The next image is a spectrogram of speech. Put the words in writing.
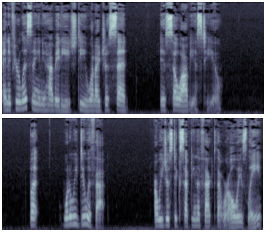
And if you're listening and you have ADHD, what I just said is so obvious to you. But what do we do with that? Are we just accepting the fact that we're always late?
